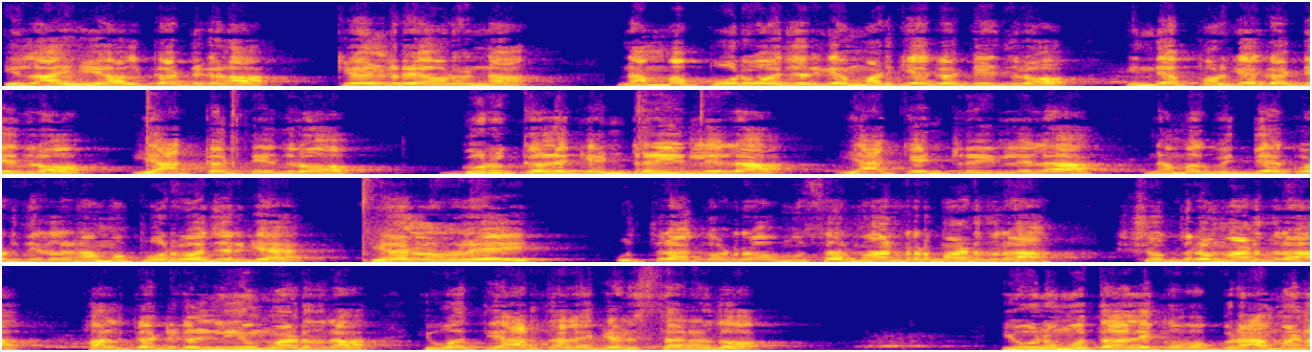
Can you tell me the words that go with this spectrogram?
ಇಲ್ಲ, ಈ ಅಲ್ಕಟ್ಗಳ ಕೇಳ್ರಿ ಅವ್ರನ್ನ. ನಮ್ಮ ಪೂರ್ವಜರಿಗೆ ಮಡಿಕೆ ಕಟ್ಟಿದ್ರು, ಹಿಂದೆ ಪೊರ್ಗೆ ಕಟ್ಟಿದ್ರು. ಯಾಕೆ ಕಟ್ಟಿದ್ರು? ಗುರುಕುಲಕ್ಕೆ ಎಂಟ್ರಿ ಇರಲಿಲ್ಲ. ಯಾಕೆ ಎಂಟ್ರಿ ಇರಲಿಲ್ಲ? ನಮಗೆ ವಿದ್ಯೆ ಕೊಡ್ತಿಲ್ಲ ನಮ್ಮ ಪೂರ್ವಜರಿಗೆ. ಹೇಳಿ ಉತ್ತರ ಕೊಡ್ರ, ಮುಸಲ್ಮಾನರು ಮಾಡಿದ್ರ, ಶುದ್ರ ಮಾಡಿದ್ರ ಹಲ್ಕಟ್ಗಳು ನೀವು ಮಾಡಿದ್ರ? ಇವತ್ತು ಯಾರು ತಲೆ ಕೆಡಿಸ್ತಾ ಇರೋದು? ಇವನು ಮುತಾಲಿಕ್ ಒಬ್ಬ ಬ್ರಾಹ್ಮಣ.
